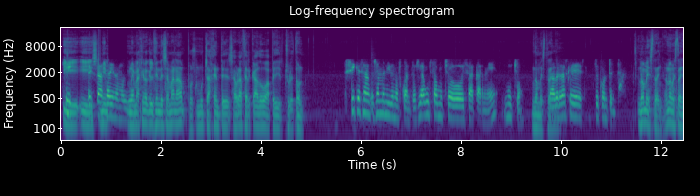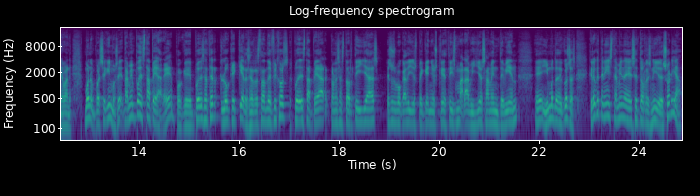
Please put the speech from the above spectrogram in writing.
Y, Sí, y está me, saliendo muy me bien. imagino que el fin de semana, pues mucha gente se habrá acercado a pedir chuletón. sí que se han, se han vendido unos cuantos. Y ha gustado mucho esa carne, ¿eh? Mucho. No me extraña. La verdad es que estoy contenta. No me extraña, no me extraña, vale. Bueno, pues seguimos, ¿eh? También puedes tapear, ¿eh? Porque puedes hacer lo que quieras en el restaurante fijos, puedes tapear con esas tortillas, esos bocadillos pequeños que hacéis maravillosamente bien ¿eh? y un montón de cosas. Creo que tenéis también ese torresnillo de Soria.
